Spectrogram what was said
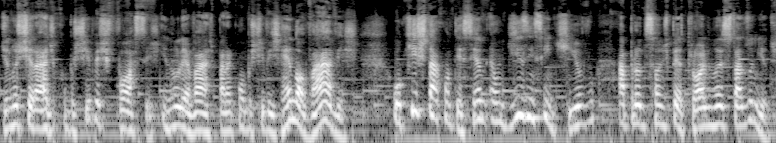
de nos tirar de combustíveis fósseis e nos levar para combustíveis renováveis, o que está acontecendo é um desincentivo à produção de petróleo nos Estados Unidos.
